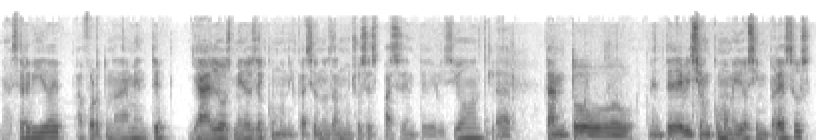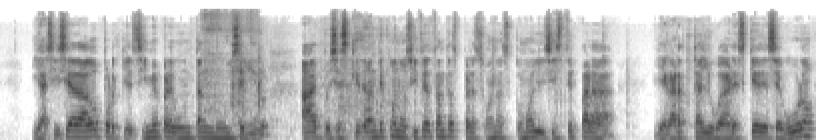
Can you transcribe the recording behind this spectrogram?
me ha servido, y afortunadamente ya los medios de comunicación nos dan muchos espacios en televisión, Claro. tanto en televisión como medios impresos. Y así se ha dado porque sí me preguntan muy seguido, ay, pues es que ¿de dónde conociste a tantas personas? ¿Cómo le hiciste para llegar a tal lugar? Es que de seguro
